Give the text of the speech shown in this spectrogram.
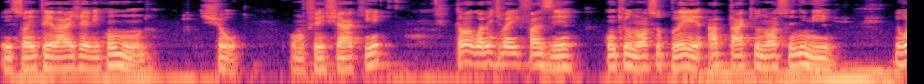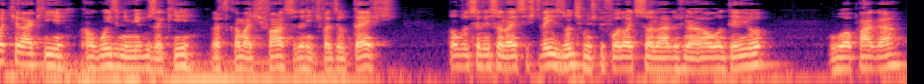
Eles só interagem ali com o mundo. Show. Vamos fechar aqui. Então agora a gente vai fazer com que o nosso player ataque o nosso inimigo. Eu vou tirar aqui alguns inimigos aqui, vai ficar mais fácil da gente fazer o teste. Então vou selecionar esses três últimos que foram adicionados na aula anterior. Vou apagar.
